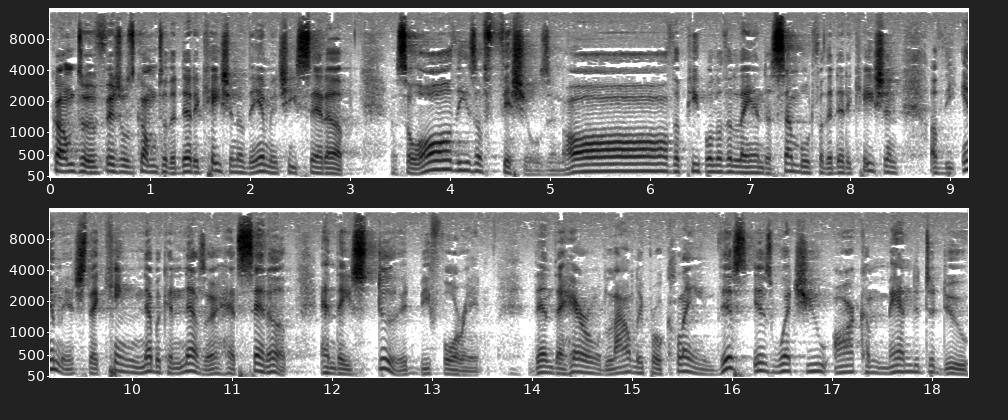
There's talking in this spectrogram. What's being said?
come to officials, come to the dedication of the image he set up. And so all these officials and all the people of the land assembled for the dedication of the image that King Nebuchadnezzar had set up, and they stood before it. Then the herald loudly proclaimed, This is what you are commanded to do,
